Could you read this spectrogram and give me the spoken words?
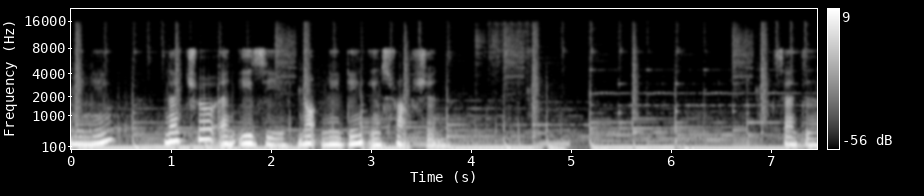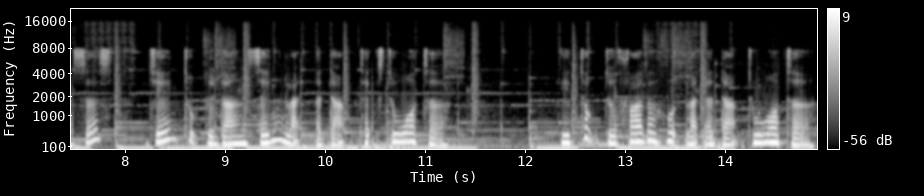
meaning natural and easy, not needing instruction. Sentences Jane took to dancing like a duck takes to water. He took to fatherhood like a duck to water.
